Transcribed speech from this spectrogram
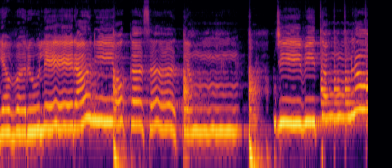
ఎవరు లేరాని ఒక సత్యం? జీవితంలో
